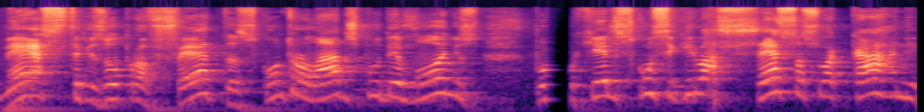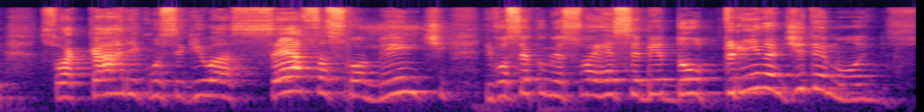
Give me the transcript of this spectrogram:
mestres ou profetas, controlados por demônios, porque eles conseguiram acesso à sua carne, sua carne conseguiu acesso à sua mente, e você começou a receber doutrina de demônios.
